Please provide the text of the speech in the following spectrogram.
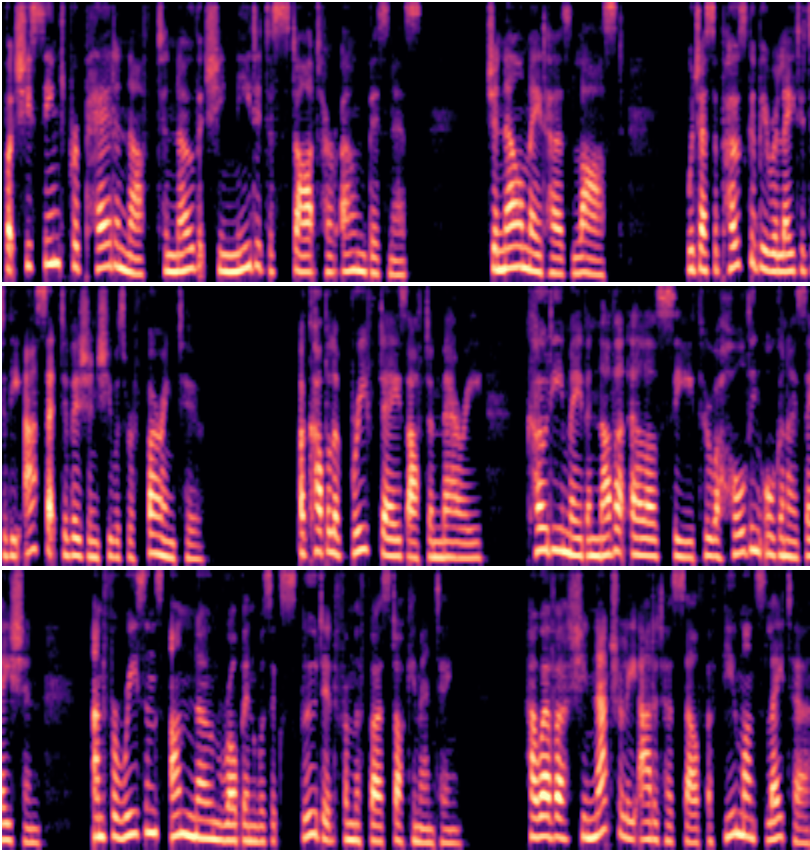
but she seemed prepared enough to know that she needed to start her own business. Janelle made hers last, which I suppose could be related to the asset division she was referring to. A couple of brief days after Meri, Kody made another LLC through a holding organization, and for reasons unknown, Robin was excluded from the first documenting. However, she naturally added herself a few months later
